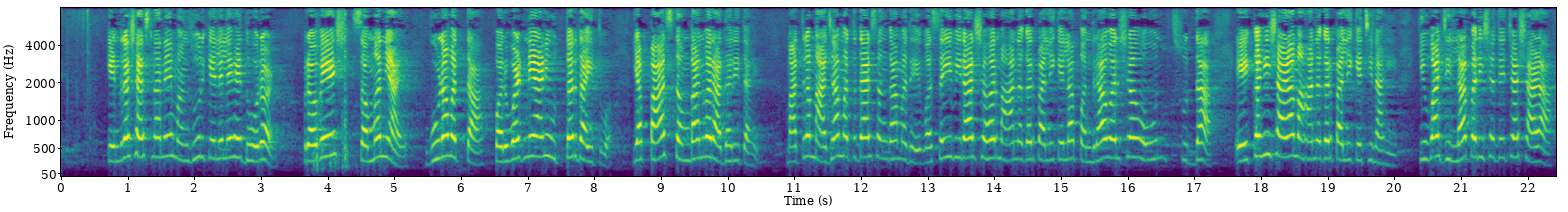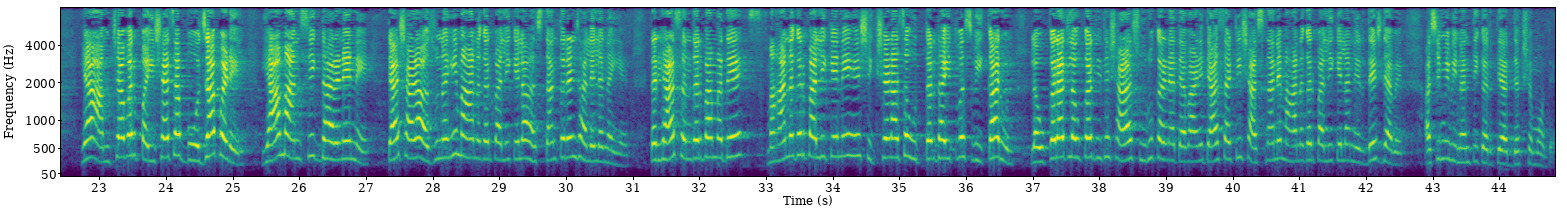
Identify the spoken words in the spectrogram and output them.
केंद्र शासनाने मंजूर केलेले हे धोरण प्रवेश समन्याय गुणवत्ता परवडणे आणि उत्तरदायित्व या पाच स्तंभांवर आधारित आहे. मात्र माझ्या मतदारसंघामध्ये वसई विरार शहर महानगरपालिकेला पंधरा वर्ष होऊन सुद्धा एकही शाळा महानगरपालिकेची नाही किंवा जिल्हा परिषदेच्या शाळा ह्या आमच्यावर पैशाचा बोजा पडेल ह्या मानसिक धारणेने त्या शाळा अजूनही महानगरपालिकेला हस्तांतरण झालेलं नाही आहेत तर ह्या संदर्भामध्ये महानगरपालिकेने हे शिक्षणाचं उत्तरदायित्व स्वीकारून लवकरात लवकर तिथे शाळा सुरू करण्यात याव्या आणि त्यासाठी शासनाने महानगरपालिकेला निर्देश द्यावेत अशी मी विनंती करते अध्यक्ष महोदय.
